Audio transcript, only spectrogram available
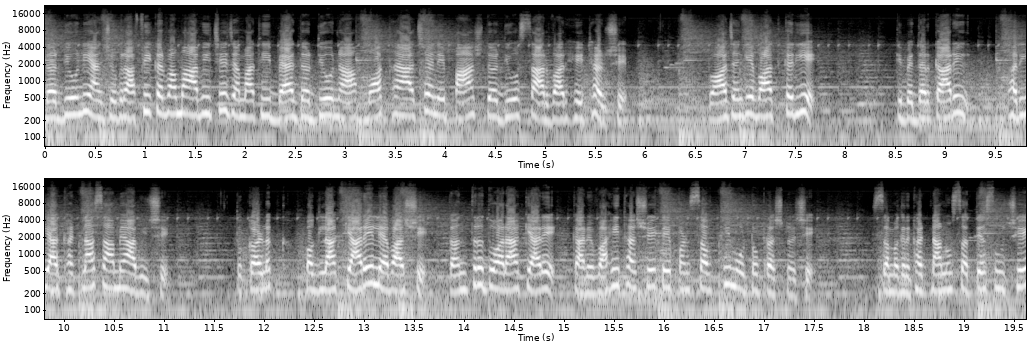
દર્દીઓની એન્જિયોગ્રાફી કરવામાં આવી છે, જેમાંથી બે દર્દીઓના મોત થયા છે અને પાંચ દર્દીઓ સારવાર હેઠળ છે. તો આજ અંગે વાત કરીએ કે બેદરકારી ભરી આ ઘટના સામે આવી છે. તો કડક પગલાં ક્યારે લેવાશે? તંત્ર દ્વારા ક્યારે કાર્યવાહી થશે તે પણ સૌથી મોટો પ્રશ્ન છે. સમગ્ર ઘટનાનું સત્ય શું છે?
